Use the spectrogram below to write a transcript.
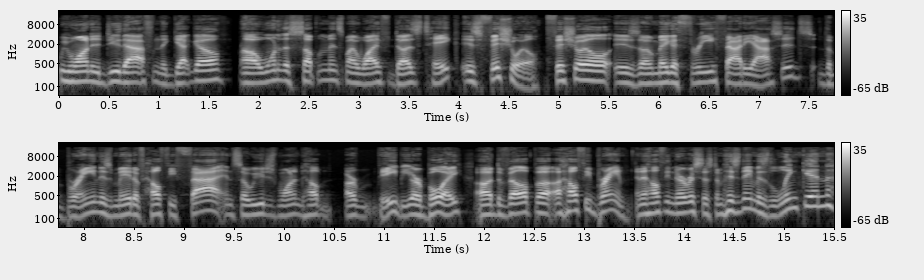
we wanted to do that from the get go. Uh, one of the supplements my wife does take is fish oil. Fish oil is omega 3 fatty acids. The brain is made of healthy fat. And so we just wanted to help our baby, our boy, uh, develop a, a, healthy brain and a healthy nervous system. His name is Lincoln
